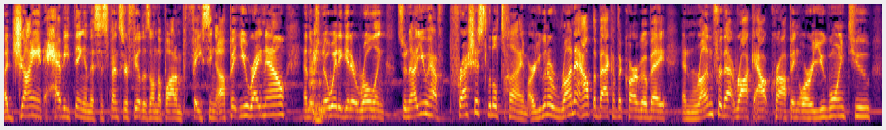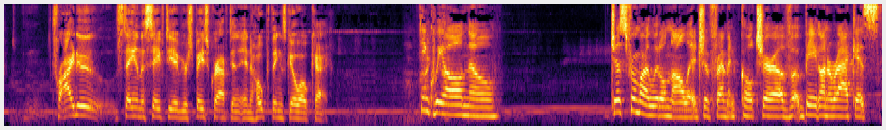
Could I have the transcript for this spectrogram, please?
a giant, heavy thing, and the suspensor field is on the bottom, facing up at you right now, and there's no way to get it rolling. So now you have precious little time. Are you going to run out the back of the cargo bay and run for that rock outcropping, or are you going to try to stay in the safety of your spacecraft and, and hope things go okay. I think we all know, just from our little knowledge of Fremen culture, of being on Arrakis,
